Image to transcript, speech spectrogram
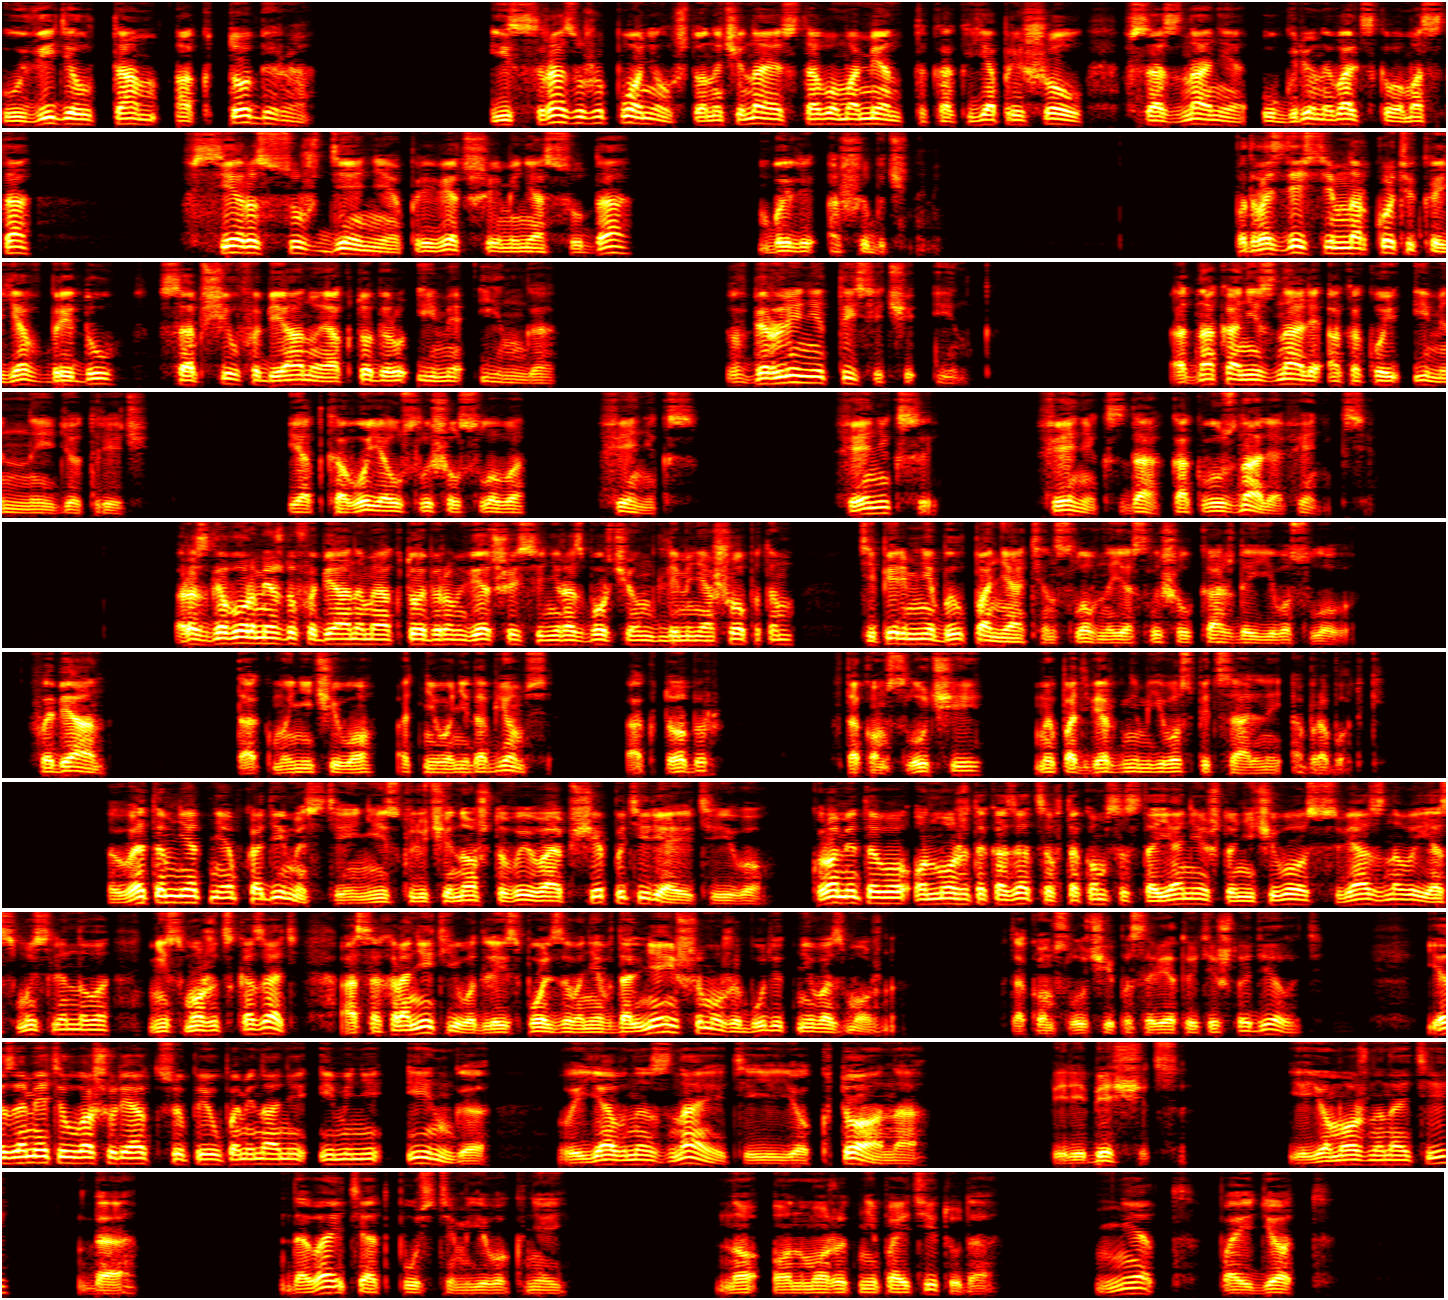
Увидел там Октобера и сразу же понял, что, начиная с того момента, как я пришел в сознание у Грюневальдского моста, все рассуждения, приведшие меня сюда, были ошибочными. Под воздействием наркотика я в бреду сообщил Фабиану и Октоберу имя Инга. В Берлине тысячи Инг. Однако они знали, о какой именно идет речь, и от кого я услышал слово Феникс. Фениксы? Феникс, да, как вы узнали о Фениксе? Разговор между Фабианом и Октобером, ведшийся неразборчивым для меня шепотом, теперь мне был понятен, словно я слышал каждое его слово. Фабиан, так мы ничего от него не добьемся. Октобер, в таком случае мы подвергнем его специальной обработке. В этом нет необходимости, не исключено, что вы вообще потеряете его. Кроме того, он может оказаться в таком состоянии, что ничего связанного и осмысленного не сможет сказать, а сохранить его для использования в дальнейшем уже будет невозможно. В таком случае посоветуйте, что делать. Я заметил вашу реакцию при упоминании имени Инга. Вы явно знаете ее. Кто она? Перебежчица. Ее можно найти? Да. Давайте отпустим его к ней. Но он может не пойти туда. Нет, пойдет.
